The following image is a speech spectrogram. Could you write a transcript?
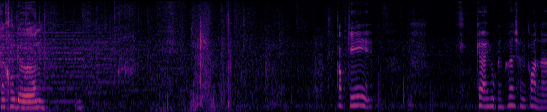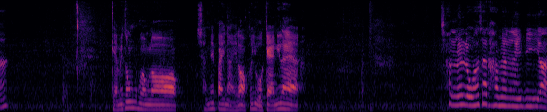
ค่อยๆเดิน ก๊อกกี้ แกอยู่เป็นเพื่อนฉันก่อนนะ แกไม่ต้องห่วงหรอก ฉันไม่ไปไหนหรอกก็อยู่กับแกนี่แหละ ฉันไม่รู้ว่าจะทำยังไงดีอะ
